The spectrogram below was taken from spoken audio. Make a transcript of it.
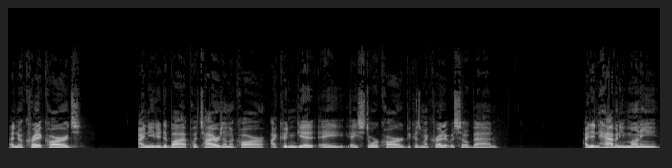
I had no credit cards. I needed to buy put tires on the car. I couldn't get a, a store card because my credit was so bad. I didn't have any money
